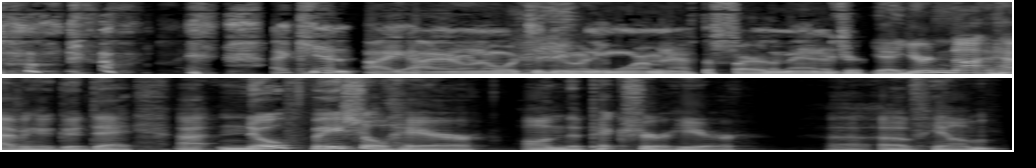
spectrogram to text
I can't. I, I don't know what to do anymore. I'm gonna have to fire the manager. Yeah, you're not having a good day. Uh, no facial hair on the picture here uh, of him.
